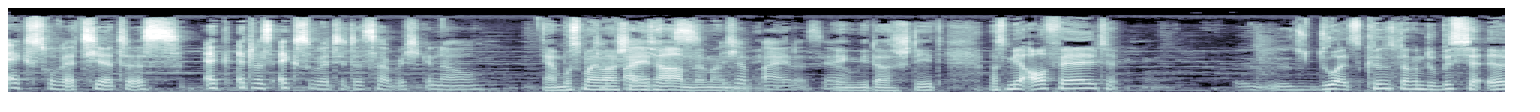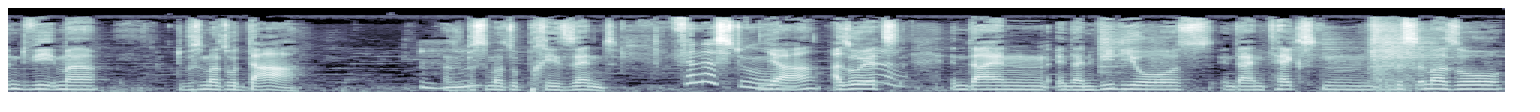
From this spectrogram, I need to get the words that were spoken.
extrovertiertes. E etwas extrovertiertes habe ich, genau. Ja, muss man wahrscheinlich beides. haben, wenn man beides, ja. irgendwie da steht. Was mir auffällt, du als Künstlerin, du bist ja irgendwie immer, du bist immer so da. Mhm. Also du bist immer so präsent. Findest du? Ja, also ja. jetzt in deinen, in deinen Videos, in deinen Texten, du bist immer so,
